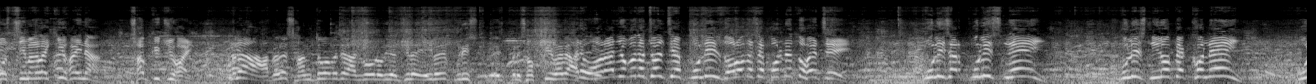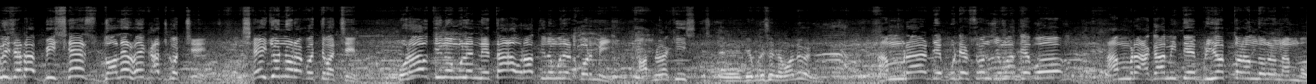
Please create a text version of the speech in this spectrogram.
পশ্চিমবাংলায় কি হয় না? সব কিছু হয়। না আপনাদের শান্তভাবে যে রাজভবন অভিযান ছিল এইভাবে পুলিশ মানে সক্রিয়ভাবে আরে অরাজকতা চলছে পুলিশ দলদাসে পরিণত হয়েছে। পুলিশ আর পুলিশ নেই। পুলিশ নিরপেক্ষ নেই। পুলিশ একটা বিশেষ দলের হয়ে কাজ করছে। সেই জন্য ওরা করতে পারছে। ওরাও তৃণমূলের নেতা ওরাও তৃণমূলের কর্মী। আপনারা কি ডেপুটেশন জমা দেবেন? আমরা ডেপুটেশন জমা দেব। আমরা আগামীতে বৃহত্তর আন্দোলন নামবো।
